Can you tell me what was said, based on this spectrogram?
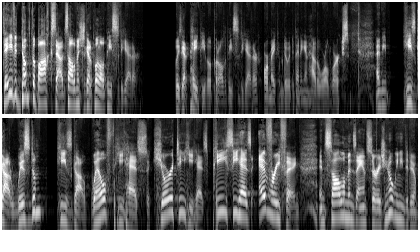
David dumped the box out. Solomon's just got to put all the pieces together. Well, he's got to pay people to put all the pieces together, or make them do it, depending on how the world works. I mean, he's got wisdom. He's got wealth, he has security, he has peace, he has everything. And Solomon's answer is you know what we need to do?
